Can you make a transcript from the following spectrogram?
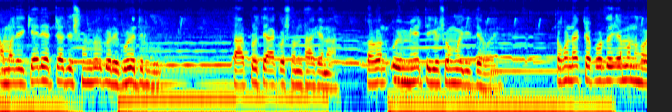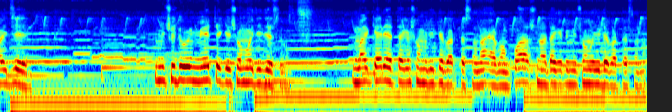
আমাদের ক্যারিয়ারটা যে সুন্দর করে গড়ে তুলব, তার প্রতি আকর্ষণ থাকে না। তখন ওই মেয়েটিকে সময় দিতে হয়। তখন একটা পর্যায়ে এমন হয় যে, তুমি শুধু ওই মেয়েটিকে সময় দিতেছো। তোমার ক্যারিয়ারটাকে সময় দিতে পারতেছো না এবং পড়াশোনাটাকে তুমি সময় দিতে পারতেছো না।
